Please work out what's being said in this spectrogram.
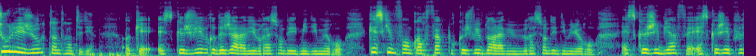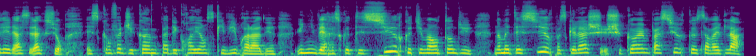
tous les jours, tu es en train de te dire, ok, est-ce que je vibre déjà la vibration des 10 000 euros Qu'est-ce qu'il me faut encore faire pour que je vibre dans la vibration des 10 000 euros? Est-ce que j'ai bien fait? Est-ce que j'ai pris assez d'action? Est-ce qu'en fait, j'ai quand même pas des croyances qui vibrent à l'univers Est-ce que tu es sûr que tu m'as entendu? Non, mais tu es sûr Parce que là, je, suis quand même pas sûr que ça va être là.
